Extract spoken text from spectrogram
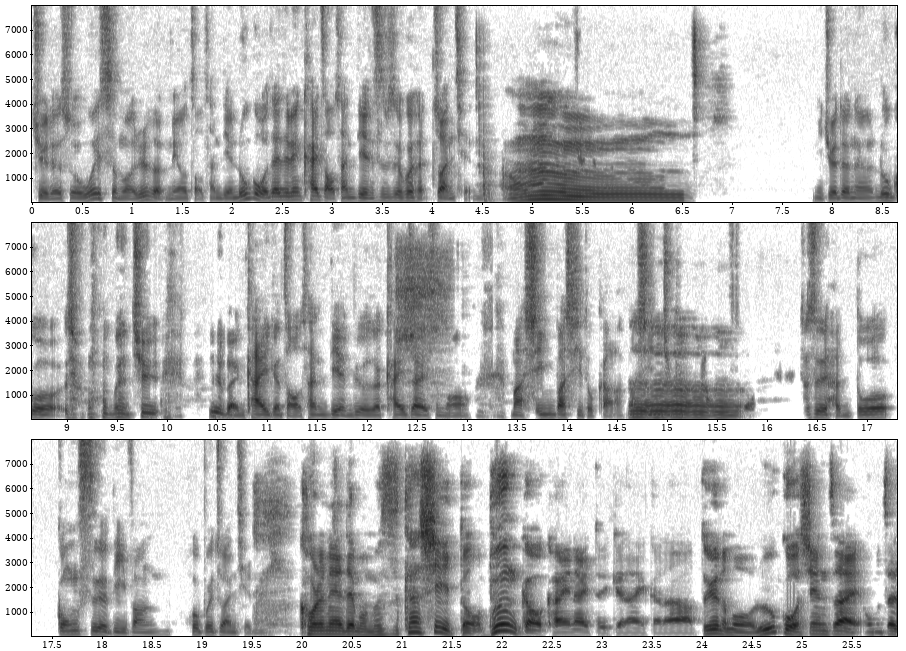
觉得说，为什么日本没有早餐店？如果我在这边开早餐店，是不是会很赚钱呢？嗯，你觉得呢？如果 我们去日本开一个早餐店，比如说开在什么马新巴西多卡、马嗯新就嗯嗯嗯嗯。就是很多公司的地方，会不会赚钱呢？これね、でも難しいと、文化を変えないといけないから、というのも、如果现在我们在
